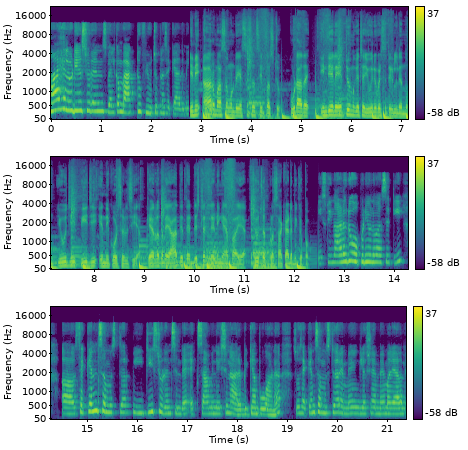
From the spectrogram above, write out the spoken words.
Hi hello dear students welcome back to future plus academy ഇനി ആറ് മാസം കൊണ്ട് S S L C plus two കൂടാതെ ഇന്ത്യയിലെ ഏറ്റവും മികച്ച യൂണിവേഴ്സിറ്റികളിൽ നിന്നും യു ജി പി ജി എന്നീ കോഴ്സുകൾ ചെയ്യാം. കേരളത്തിലെ ആദ്യത്തെ ഡിസ്റ്റന്റ് ലേണിംഗ് ആപ്പായ ഫ്യൂച്ചർ പ്ലസ് അക്കാദമിക്കൊപ്പം Sreenarayana Guru open university second semester P G സ്റ്റുഡൻസിന്റെ എക്സാമിനേഷൻ ആരംഭിക്കാൻ പോവാണ്. So second semester M A English M A Malayalam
